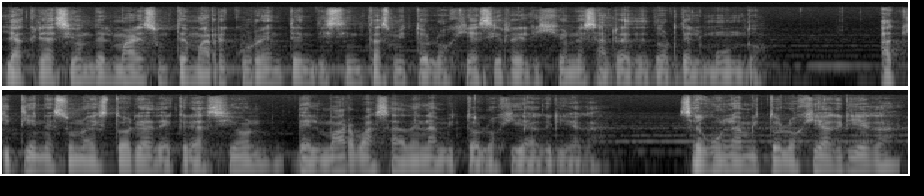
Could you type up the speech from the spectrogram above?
la creación del mar es un tema recurrente en distintas mitologías y religiones alrededor del mundo. Aquí tienes una historia de creación del mar basada en la mitología griega. Según la mitología griega,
